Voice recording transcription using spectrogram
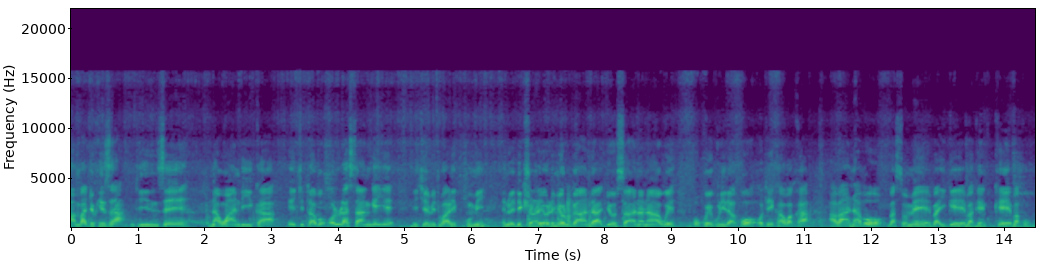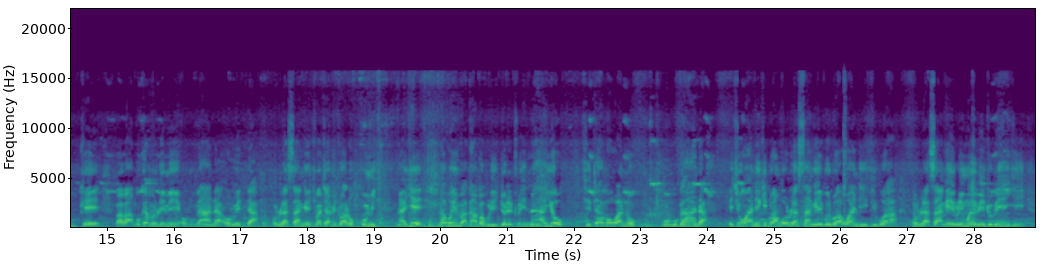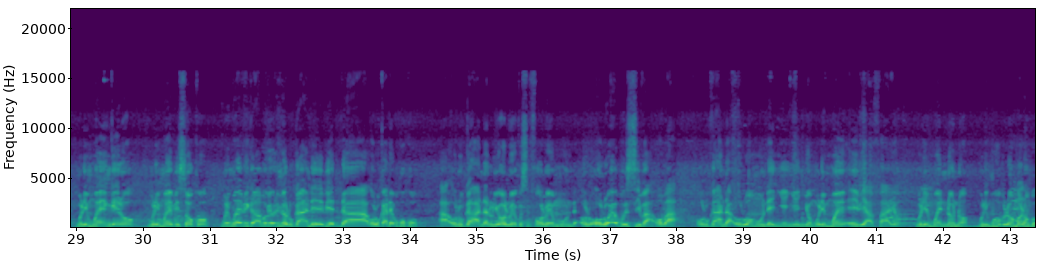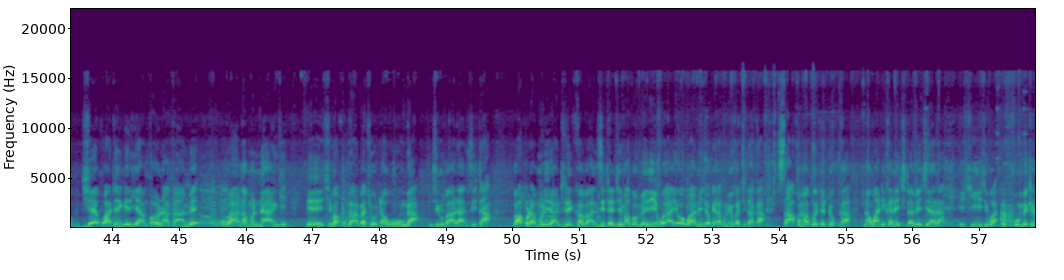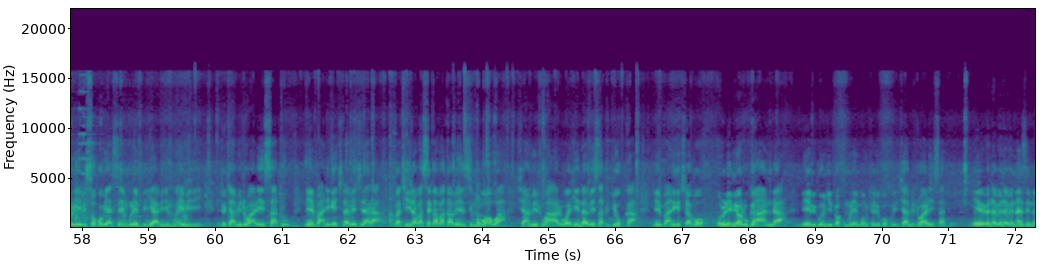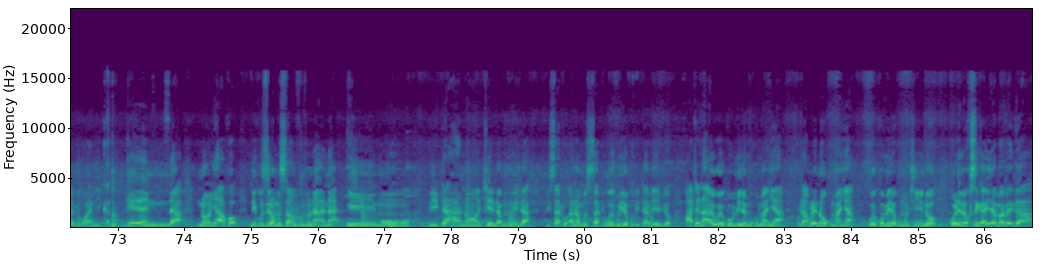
Mbajjukiza nti nze nawandiika ekitabo olulasangeye ekyemitwalo ekkumi. Eno edictionary y'olulimi oluganda gy'osaana naawe okwegulirako oteeka awaka abaana bo basome bayige bakenkuke bakuguke babanguke mu lulimi oluganda olw'edda. Olulasange ekiba kya mitwalo kkumi. Naye nga bwe mbagamba bulijjo tetulinaayo kitabo wano mu buganda ekiwandiikiddwa ngaolulasange bwe lwawandiikibwa olulasange lulimu ebintu bingi mulimu engero mulimu ebisoko mulimu ebigambo byolulimi oluganda ebyedda olukadde bukuku oluganda luli olwekusifu olwemunda olwebuziba oba oluganda olw'omunda ennyo ennyo ennyo. Mulimu ebyafaayo mulimu ennono mulimu obulombolombo kyekwata engeri yankolo nakambe kubanga munnange kyebakugamba kyotawonga nti lubaala nzita bakulamulira nti leka banzite nti emagombe eriibwayo bwami tyogenda kumyuka kitaka. Saakoma ku ekyo kyokka nawandika n'ekitabo ekirala ekiyitibwa effumbekero ly'ebisoko bya sengula ebbiri abiri mu ebiri. Ekyo kya mitwalo esatu. Nempandiga ekitabo ekirala bakiyita basekabaka b'ensi muwawa kya mitwalo wagindaba esatu gyokka. Nempandiga ekitabo olulimi oluganda n'ebigunjiddwa ku mulembe omutebe gwokubiri kya mitwalo esatu. Ebyo byonna byonna byonna nze nabiwandiika genda noonyaako ndi ku 078 emu bitaano kyenda mu mwenda bisatu ana mu ssatu wegulire ku bitabo ebyo. Ate naawe weekuumire mu kumanya otambule n'okumanya weekuumire ku mutindo oleme kusigayira mabega.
